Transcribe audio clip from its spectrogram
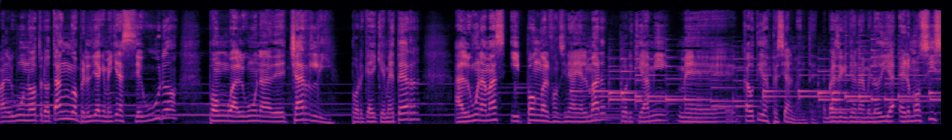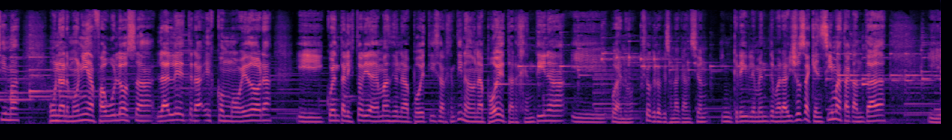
algún otro tango, pero el día que me quieras seguro, pongo alguna de Charlie, porque hay que meter, alguna más y pongo Alfonsina y el mar, porque a mí me cautiva especialmente. Me parece que tiene una melodía hermosísima, una armonía fabulosa, la letra es conmovedora y cuenta la historia además de una poetisa argentina, de una poeta argentina y bueno, yo creo que es una canción increíblemente maravillosa que encima está cantada y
